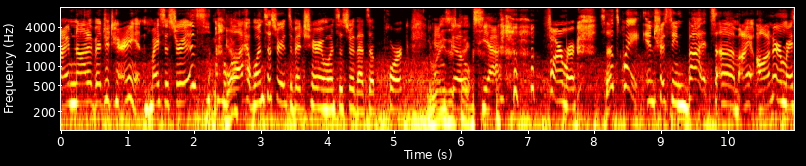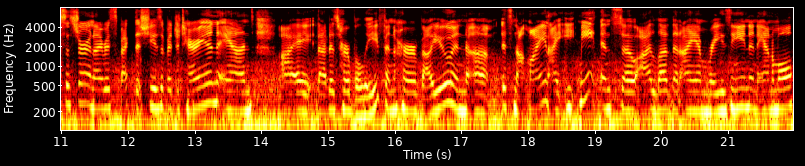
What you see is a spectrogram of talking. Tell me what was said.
i'm not a vegetarian. My sister is. Well i have one sister that's a vegetarian one sister that's a pork Raises and goat. pigs. yeah farmer. So that's quite interesting. But um, i honor my sister and i respect that she is a vegetarian and i that is her belief and her value and um, it's not mine. I eat meat and so i love that i am raising an animal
